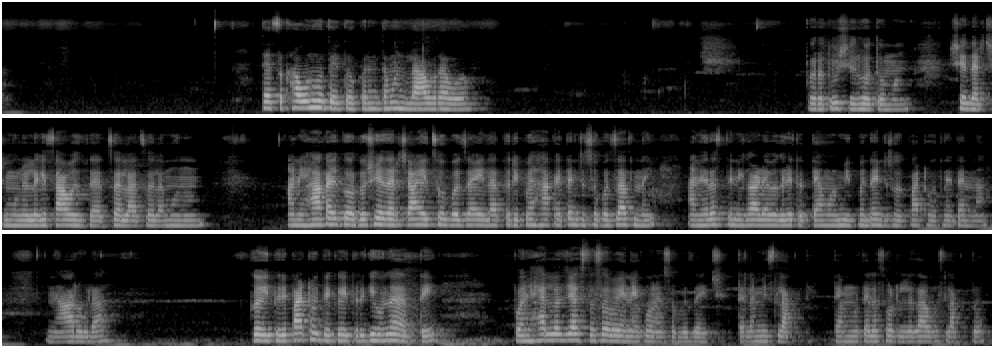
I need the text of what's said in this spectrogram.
त्याचं खाऊन होतंय तोपर्यंत म्हणलं आवरावं. परत उशीर होतो मग. शेजारची मुलं लगेच आवाज द्या चला चला म्हणून. आणि हा काय करतो शेजारच्या आहेत सोबत जायला तरी पण हा काय त्यांच्यासोबत जात नाही. आणि रस्त्याने गाड्या वगैरे येतात त्यामुळे मी पण त्यांच्यासोबत पाठवत नाही त्यांना. आरवला काहीतरी पाठवते काहीतरी घेऊन जातात ते. पण ह्याला जास्त सवय नाही कोणासोबत जायची. त्याला मीच लागते. त्यामुळे त्याला सोडायला जावंच लागतं.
